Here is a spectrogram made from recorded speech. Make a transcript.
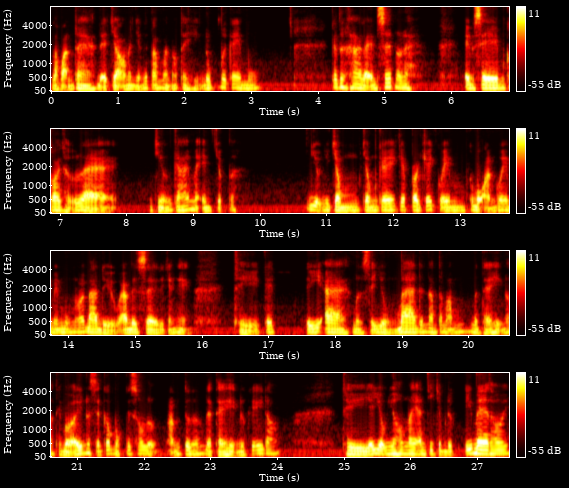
lọc ảnh ra để chọn ra những cái tấm mà nó thể hiện đúng với cái em muốn. Cái thứ hai là em xếp nó ra. Em xem coi thử là những cái mà em chụp á. Ví dụ như trong trong cái cái project của em cái bộ ảnh của em em muốn nói ba điều abc đi chẳng hạn thì cái ý A mình sẽ dùng 3 đến 5 tấm ảnh mình thể hiện nó thì mỗi ý nó sẽ có một cái số lượng ảnh tương ứng để thể hiện được cái ý đó thì ví dụ như hôm nay anh chỉ chụp được ý B thôi,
